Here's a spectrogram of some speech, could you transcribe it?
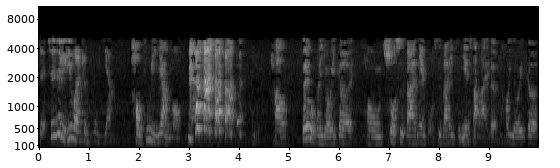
对，其实领域完全不一样。好不一样哦。好，所以我们有一个从硕士班念博士班一直念上来的，然后有一个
